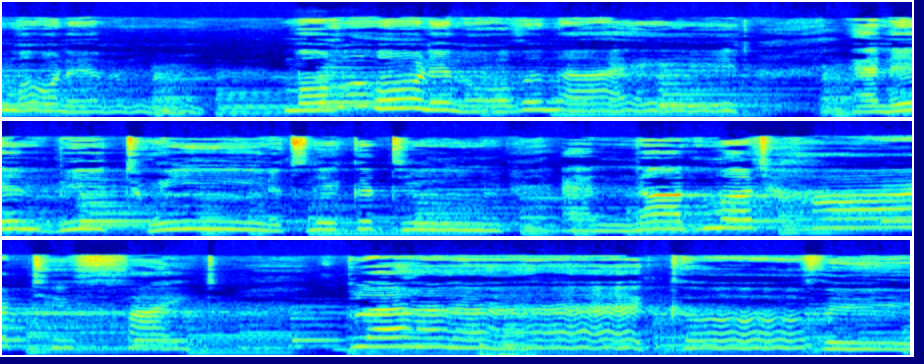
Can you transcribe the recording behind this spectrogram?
morning, more the morning all the night, and in between it's nicotine and not much hard to fight. Black coffee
